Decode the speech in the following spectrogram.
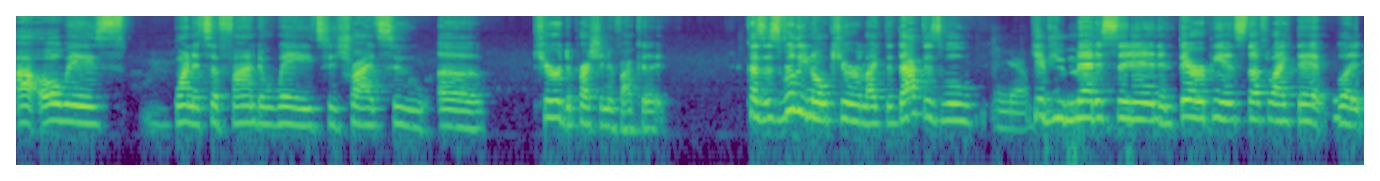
I always wanted to find a way to try to uh cure depression if I could. Because it's really no cure. Like the doctors will yeah. give you medicine and therapy and stuff like that, but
